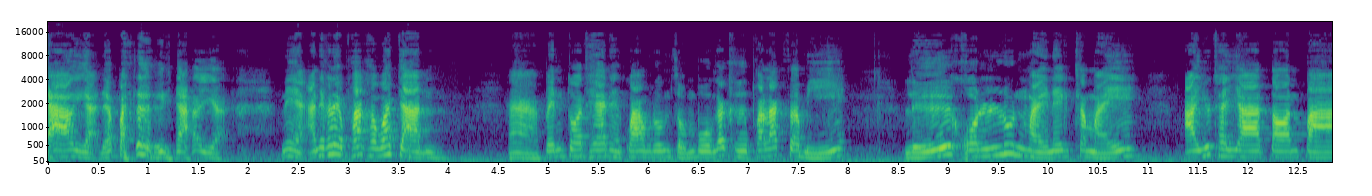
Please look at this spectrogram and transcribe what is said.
ยาวอีกอะเดี๋ยวไปเรื่องยาวอีกอะเนี่ย อันนี้เขาเรียกพระควัจันทร์อ่าเป็นตัวแทนแห่งความอุดมสมบูรณ์ก็คือพระลักษมี หรือคนรุ่นใหม่ในสมัยอยุธยาตอนปลา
